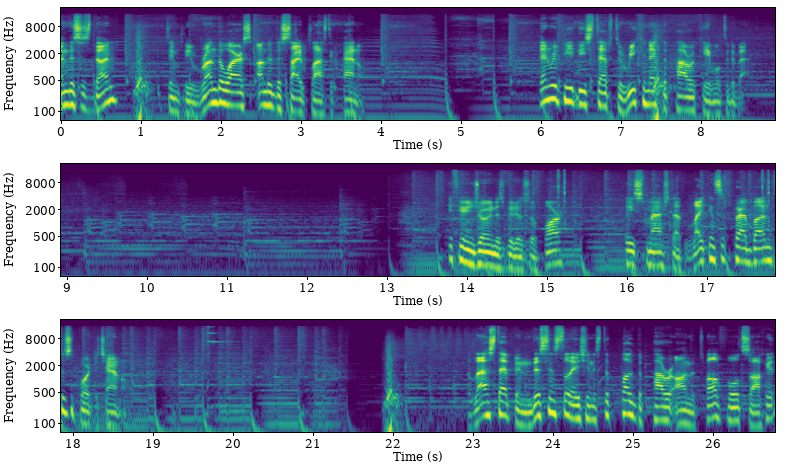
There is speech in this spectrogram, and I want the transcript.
When this is done, simply run the wires under the side plastic panel. Then repeat these steps to reconnect the power cable to the back. If you're enjoying this video so far, please smash that like and subscribe button to support the channel. The last step in this installation is to plug the power on the 12 volt socket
